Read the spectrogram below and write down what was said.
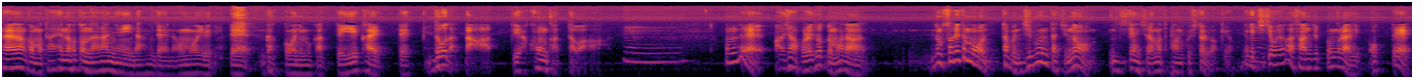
れはなんかもう大変なことにならんにゃいいなみたいな思いで学校に向かって家帰って「どうだった?」って「いやこんかったわ」ほんであじゃあこれちょっとまだでもそれでも多分自分たちの自転車はまたパンクしとるわけよ。だけど父親が30分ぐらい追って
